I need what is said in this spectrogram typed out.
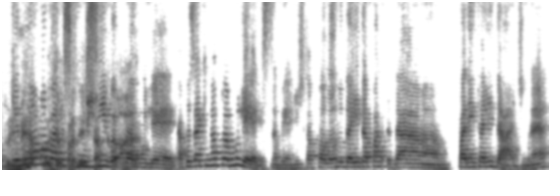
porque não é uma vaga exclusiva para claro. mulher, apesar que não é para mulheres também, a gente está falando daí da, da parentalidade, né?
